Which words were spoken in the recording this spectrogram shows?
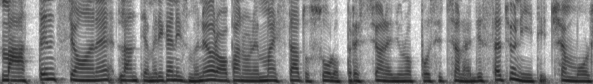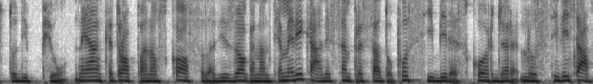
Ma attenzione, l'antiamericanismo in Europa non è mai stato solo pressione di un'opposizione agli Stati Uniti, c'è molto di più. Neanche troppo nascosta dagli slogan antiamericani è sempre stato possibile scorgere l'ostilità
